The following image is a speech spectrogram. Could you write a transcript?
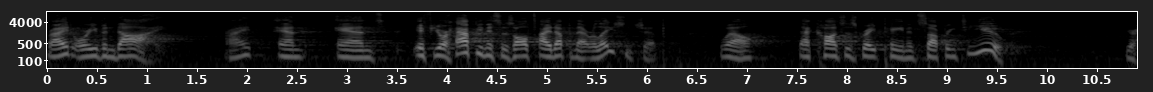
right? Or even die, right? And, and if your happiness is all tied up in that relationship, well, that causes great pain and suffering to you. your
